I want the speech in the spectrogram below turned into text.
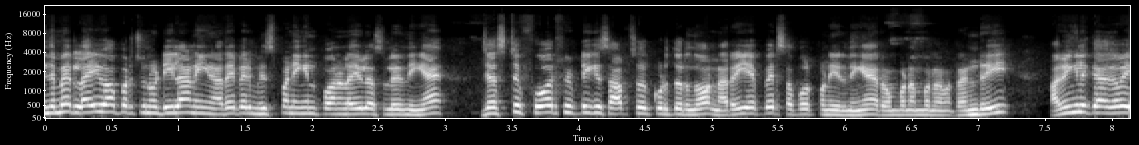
இந்த மாதிரி லைவ் ஆப்பர்ச்சுனிட்டிலாம் நீங்கள் நிறைய பேர் மிஸ் பண்ணீங்கன்னு போன லைவில் சொல்லியிருந்தீங்க. ஜஸ்ட் ஃபோர் ஃபிஃப்டிக்கு சாப்ஸ் கொடுத்துருந்தோம். நிறைய பேர் சப்போர்ட் பண்ணியிருந்தீங்க. ரொம்ப ரொம்ப நன்றி. அவங்களுக்காகவே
